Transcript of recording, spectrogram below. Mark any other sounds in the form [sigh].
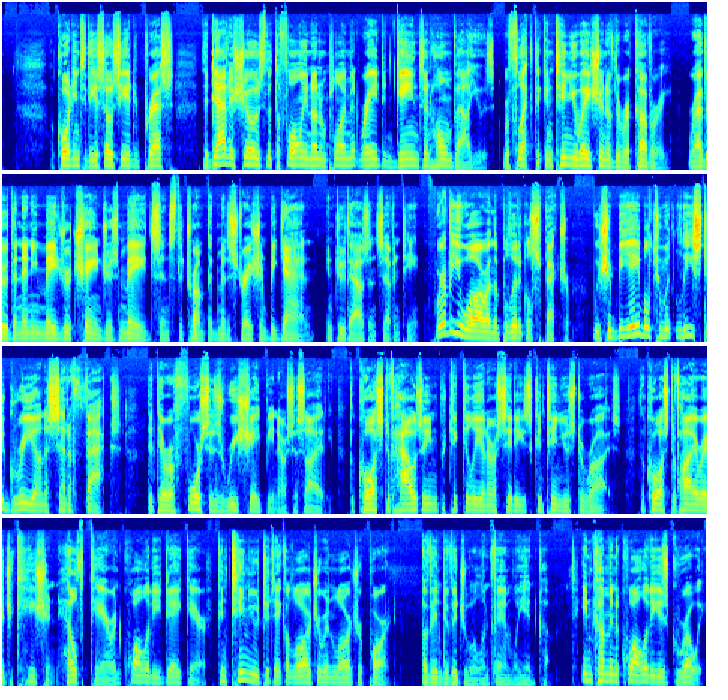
According to the Associated Press, the data shows that the falling unemployment rate and gains in home values reflect the continuation of the recovery rather than any major changes made since the Trump administration began in 2017. Wherever you are on the political spectrum, we should be able to at least agree on a set of facts that there are forces reshaping our society. The cost of housing, particularly in our cities, continues to rise. The cost of higher education, health care, and quality daycare continue to take a larger and larger part of individual and family income. Income inequality is growing.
